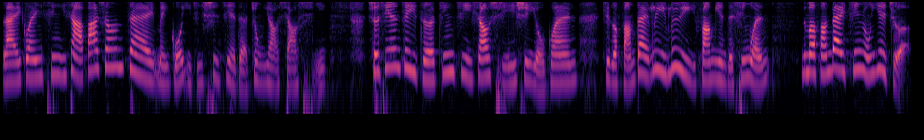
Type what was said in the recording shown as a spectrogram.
来关心一下发生在美国以及世界的重要消息。首先，这一则经济消息是有关这个房贷利率方面的新闻。那么，房贷金融业者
